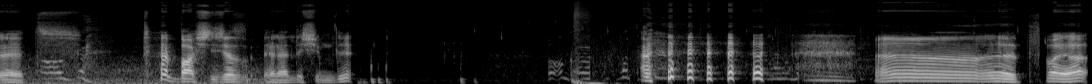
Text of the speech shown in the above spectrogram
evet. Başlayacağız herhalde şimdi. Aa, evet baya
